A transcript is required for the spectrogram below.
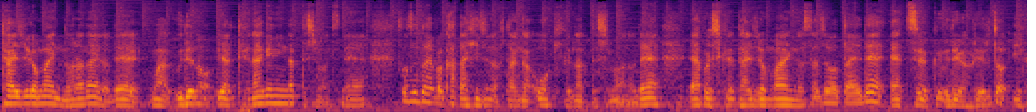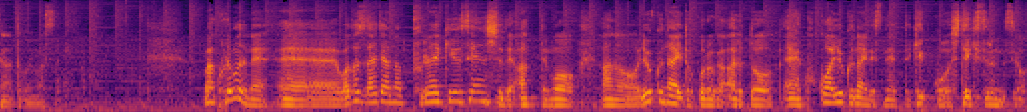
体重が前に乗らないので、まあ、腕の、いや、手投げになってしまうんですね。そうすると、やっぱ肩、肘の負担が大きくなってしまうので、やっぱりしっかり体重を前に乗せた状態で、え強く腕が振れるといいかなと思います。まあこれまでね、えー、私大体あの、プロ野球選手であっても、あの、良くないところがあると、えー、ここは良くないですねって結構指摘するんですよ。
